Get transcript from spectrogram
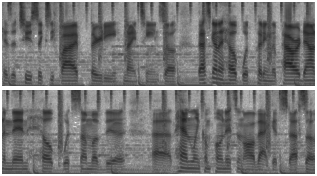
is a 265 30 19 so that's to help with putting the power down and then help with some of the uh, handling components and all that good stuff. So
